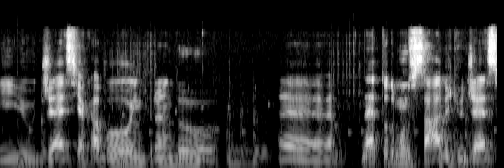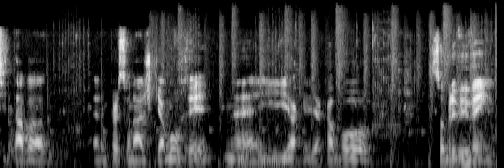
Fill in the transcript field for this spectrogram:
E o Jesse acabou entrando. é, né, todo mundo sabe que o Jesse tava, era um personagem que ia morrer, né? E ele acabou sobrevivendo,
